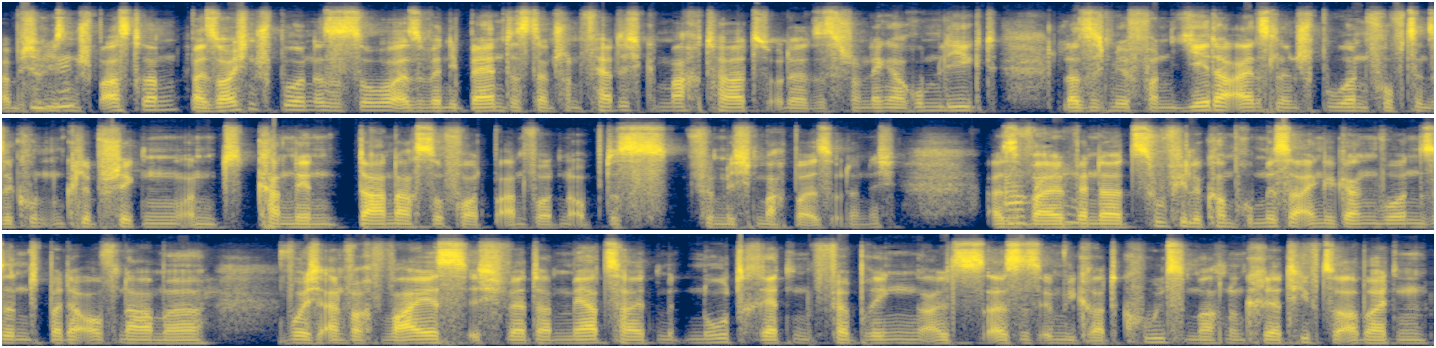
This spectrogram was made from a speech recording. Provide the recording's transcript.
Habe ich mhm. riesen Spaß dran. Bei solchen Spuren ist es so, also wenn die Band das dann schon fertig gemacht hat oder das schon länger rumliegt, lasse ich mir von jeder einzelnen Spur einen 15 Sekunden Clip schicken und kann den danach sofort beantworten, ob das für mich machbar ist oder nicht. Also okay. weil wenn da zu viele Kompromisse eingegangen worden sind bei der Aufnahme, wo ich einfach weiß, ich werde da mehr Zeit mit Notretten verbringen, als, als es irgendwie gerade cool zu machen und kreativ zu arbeiten,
